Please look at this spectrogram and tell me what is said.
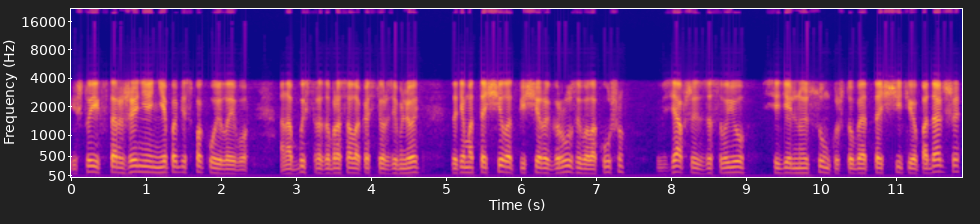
и что их вторжение не побеспокоило его. Она быстро забросала костер землей, затем оттащил от пещеры грузы волокушу. Взявшись за свою сидельную сумку, чтобы оттащить ее подальше,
